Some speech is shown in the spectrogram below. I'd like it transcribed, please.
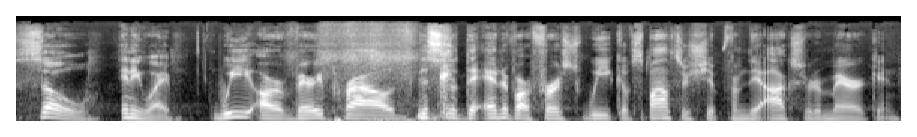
So anyway, we are very proud. This is at the end of our first week of sponsorship from the Oxford American.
